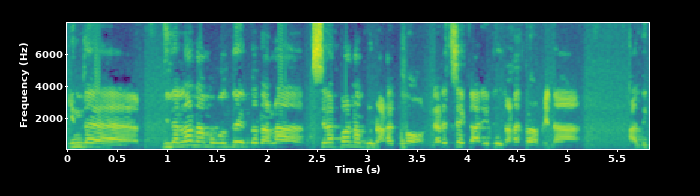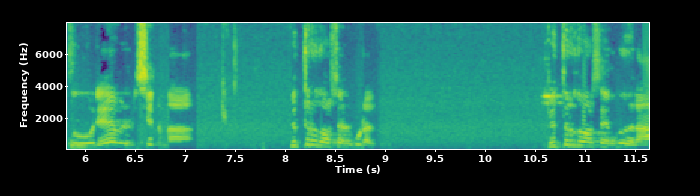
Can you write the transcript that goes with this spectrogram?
இந்த இதெல்லாம் நம்ம வந்து இன்னும் நல்லா சிறப்பா நமக்கு நடக்கணும். நினைச்ச காரியம் நடக்கணும் அப்படின்னா அதுக்கு ஒரே ஒரு விஷயம் என்னன்னா பித்ருதோஷம் இருக்கக்கூடாது. பித்ருதோஷம் இருந்ததுன்னா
